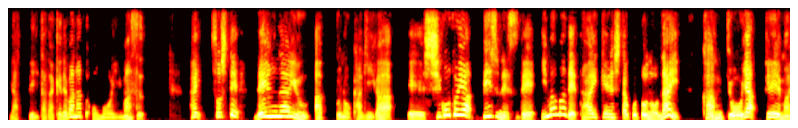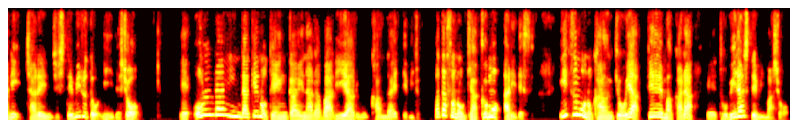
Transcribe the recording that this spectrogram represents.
やっていただければなと思います。はい。そして、恋愛運アップの鍵が、えー、仕事やビジネスで今まで体験したことのない環境やテーマにチャレンジしてみるといいでしょう。えオンラインだけの展開ならばリアルを考えてみる。またその逆もありです。いつもの環境やテーマから、え、飛び出してみましょ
